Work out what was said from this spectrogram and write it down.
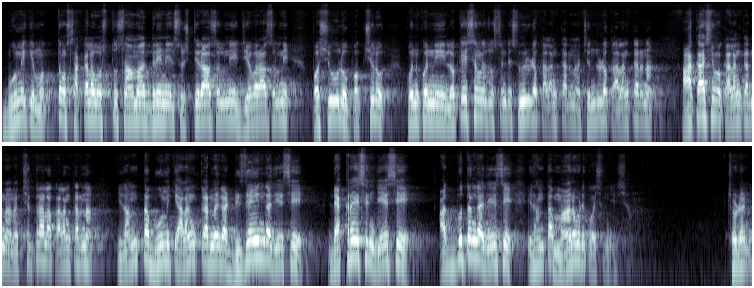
భూమికి మొత్తం సకల వస్తు సామాగ్రిని సృష్టిరాశుల్ని జీవరాశుల్ని పశువులు పక్షులు కొన్ని కొన్ని లొకేషన్లు చూస్తుంటే సూర్యుడు ఒక అలంకరణ చంద్రుడు ఒక అలంకరణ ఆకాశం ఒక అలంకరణ నక్షత్రాల ఒక అలంకరణ ఇదంతా భూమికి అలంకరణగా డిజైన్గా చేసి డెకరేషన్ చేసి అద్భుతంగా చేసి ఇదంతా మానవుడికి వశం చేశాం. చూడండి.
